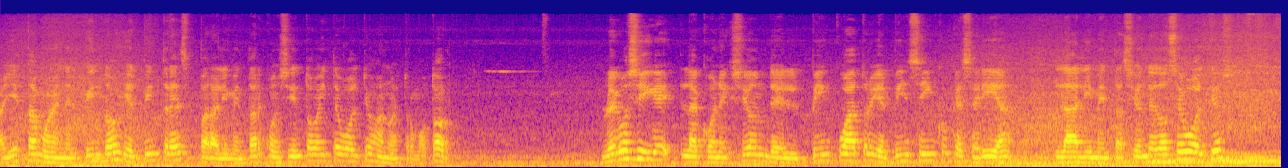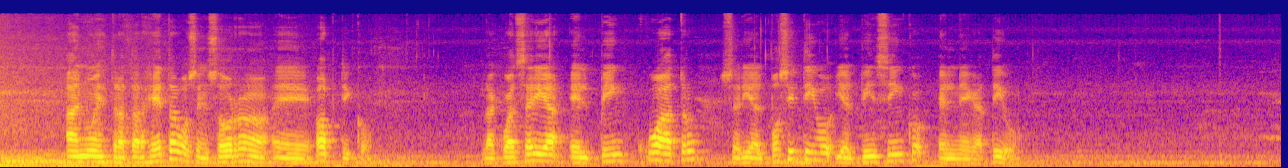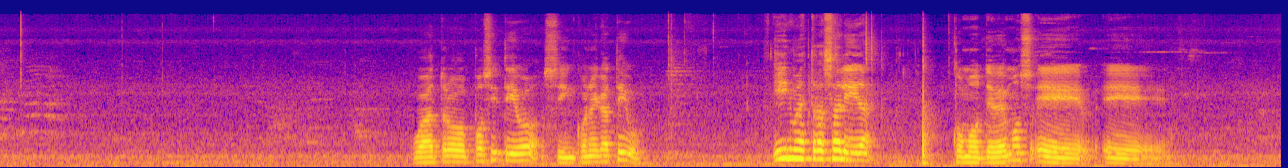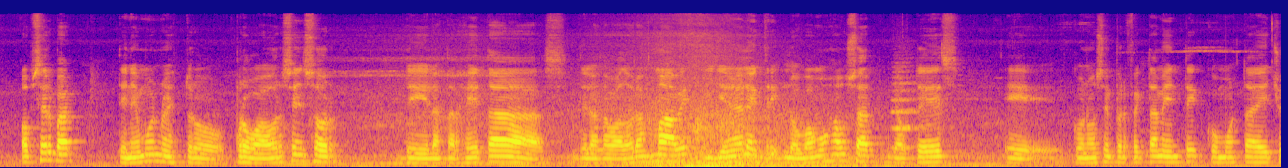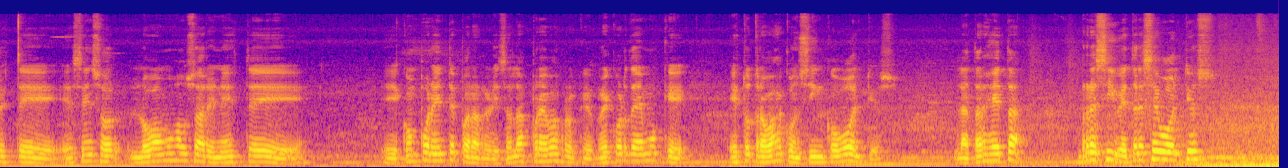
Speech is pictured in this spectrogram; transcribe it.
Ahí estamos en el pin 2 y el pin 3 para alimentar con 120 voltios a nuestro motor. Luego sigue la conexión del pin 4 y el pin 5 que sería la alimentación de 12 voltios a nuestra tarjeta o sensor eh, óptico la cual sería el pin 4 sería el positivo y el pin 5 el negativo. Cuatro positivo, 5 negativo. Y nuestra salida, como debemos eh, eh, observar, tenemos nuestro probador sensor de las tarjetas de las lavadoras Mave y General Electric lo vamos a usar. Ya ustedes eh, conocen perfectamente cómo está hecho este sensor. Lo vamos a usar en este eh, componente para realizar las pruebas porque recordemos que esto trabaja con 5 voltios. La tarjeta recibe 13 voltios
